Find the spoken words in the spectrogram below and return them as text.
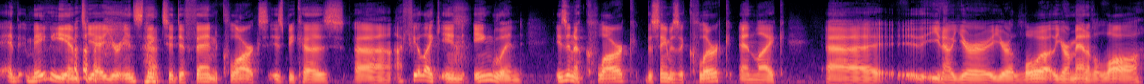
And maybe MTA, your instinct to defend Clark's is because uh, I feel like in England, isn't a clerk the same as a clerk? And like, uh, you know, you're you're a law, you're a man of the law,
